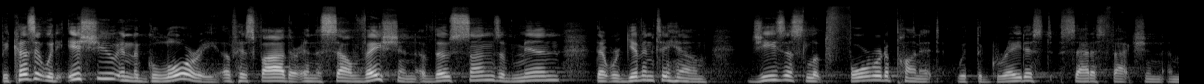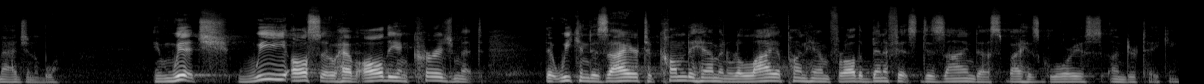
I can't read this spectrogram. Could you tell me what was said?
because it would issue in the glory of his Father and the salvation of those sons of men that were given to him, Jesus looked forward upon it with the greatest satisfaction imaginable in which we also have all the encouragement that we can desire to come to Him and rely upon Him for all the benefits designed us by His glorious undertaking.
